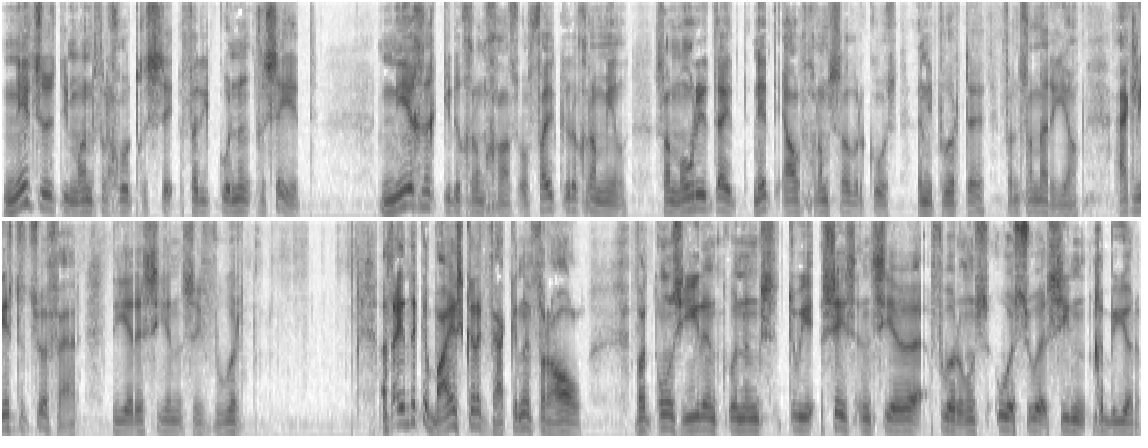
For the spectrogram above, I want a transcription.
net soos die man vir God gesê vir die koning gesê het. 9 kg gas of 5 kg meel sal môre tyd net 11 gram silwer kos in die poorte van Samaria. Ek lees dit sover. Die Here seën sy woord is eintlik 'n baie skrikwekkende verhaal wat ons hier in Konings 2 6 en 7 voor ons oë so sien gebeur.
